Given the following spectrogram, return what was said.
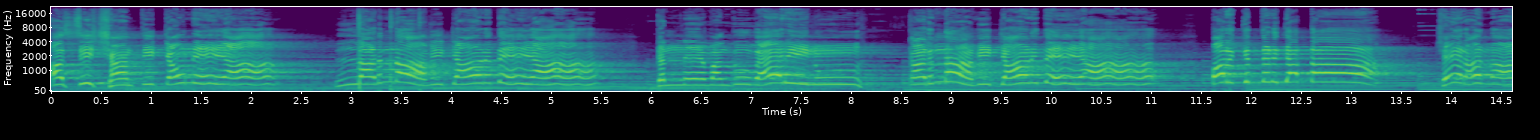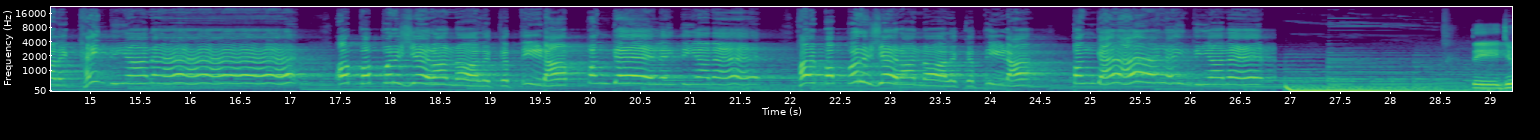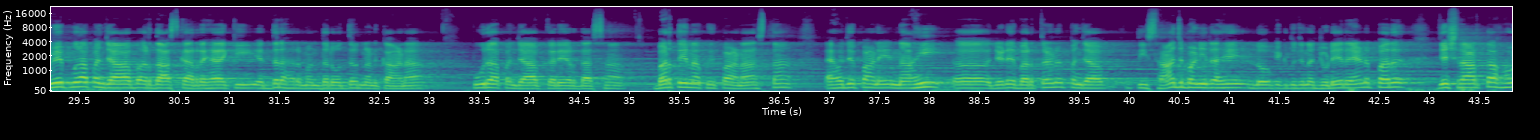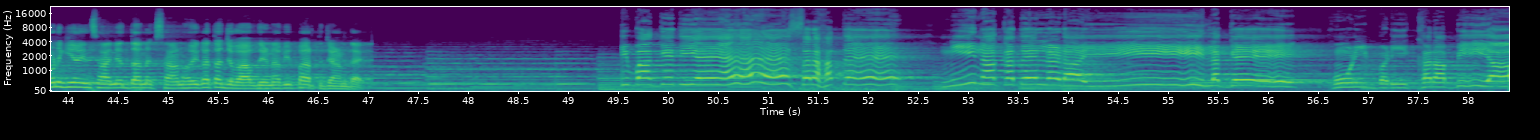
ਅਸੀਂ ਸ਼ਾਂਤੀ ਚਾਹੁੰਦੇ ਆ, ਲੜਨਾ ਵੀ ਜਾਣਦੇ ਆ। ਗੰਨੇ ਵਾਂਗੂ ਵੈਰੀ ਨੂੰ ਕੜਨਾ ਵੀ ਜਾਣਦੇ ਆ। ਪਰ ਕਿੱਦੜ ਜਾਂਦਾ ਸ਼ੇਰਾਂ ਨਾਲ ਖੈਂਦੀਆਂ ਨੇ। ਉਹ ਬੱਬਰ ਸ਼ੇਰਾਂ ਨਾਲ ਕਤੀੜਾਂ ਪੰਗੇ ਲੈਂਦੀਆਂ ਨੇ। ਹਾਏ ਬੱਬਰ ਸ਼ੇਰਾਂ ਨਾਲ ਕਤੀੜਾਂ ਪੰਗੇ ਲੈਂਦੀਆਂ ਨੇ। ਤੇ ਜਿਵੇਂ ਪੂਰਾ ਪੰਜਾਬ ਅਰਦਾਸ ਕਰ ਰਿਹਾ ਹੈ ਕਿ ਇੱਧਰ ਹਰਮੰਦਰ, ਉੱਧਰ ਨਨਕਾਣਾ, ਪੂਰਾ ਪੰਜਾਬ ਕਰੇ ਅਰਦਾਸਾਂ, ਵਰਤੇ ਨਾ ਕੋਈ ਭਾਣਾ ਅਸਤਾਂ। ਇਹੋ ਜਿਹੇ ਭਾਣੇ ਨਾ ਹੀ ਜਿਹੜੇ ਵਰਤਣ, ਪੰਜਾਬ ਦੀ ਸਾਂਝ ਬਣੀ ਰਹੇ, ਲੋਕ ਇੱਕ ਦੂਜੇ ਨਾਲ ਜੁੜੇ ਰਹਿਣ, ਪਰ ਜੇ ਸ਼ਰਾਰਤਾਂ ਹੋਣਗੀਆਂ, ਇਨਸਾਨੀਅਤ ਦਾ ਨੁਕਸਾਨ ਹੋਏਗਾ, ਤਾਂ ਜਵਾਬ ਦੇਣਾ ਵੀ ਭਾਰਤ ਜਾਣਦਾ ਹੈ। ਨੀ ਵਾਗੇ ਦੀ ਐ ਸਰਹੱਦੇ, ਨੀ ਨਾ ਕਦੇ ਲੜਾਈ ਲੱਗੇ। ਹੋਣੀ ਬੜੀ ਖਰਾਬੀ ਆ।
